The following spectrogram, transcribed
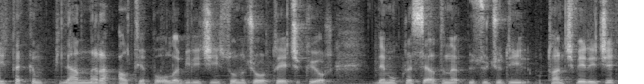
bir takım planlara altyapı olabileceği sonucu ortaya çıkıyor. Demokrasi adına üzücü değil utanç verici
